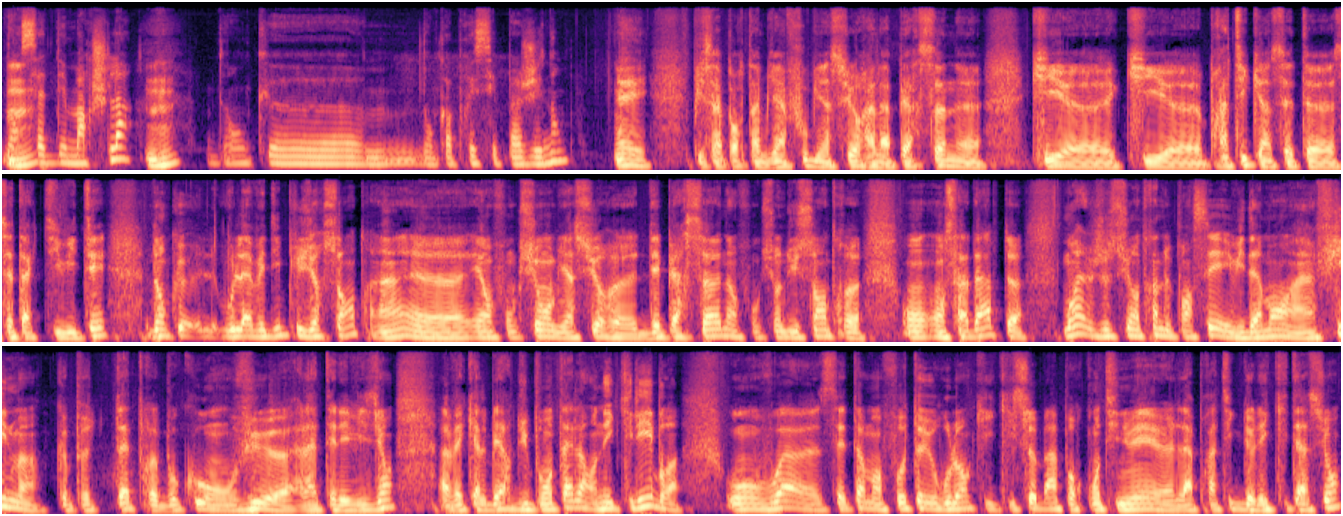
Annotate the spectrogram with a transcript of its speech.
dans Mhm. cette démarche-là. Mhm. Donc, euh, donc après, c'est pas gênant. Et puis ça apporte un bien fou, bien sûr, à la personne euh, qui euh, qui euh, pratique hein, cette euh, cette activité. Donc euh, vous l'avez dit, plusieurs centres, hein, euh, et en fonction, bien sûr, des personnes, en fonction du centre, on, on s'adapte. Moi, je suis en train de penser évidemment à un film que peut-être beaucoup ont vu à la télévision avec Albert Dupontel en équilibre, où on voit cet homme en fauteuil roulant qui, qui se bat pour continuer la pratique de l'équitation.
